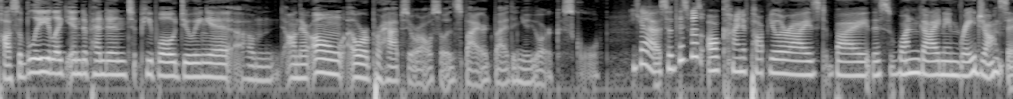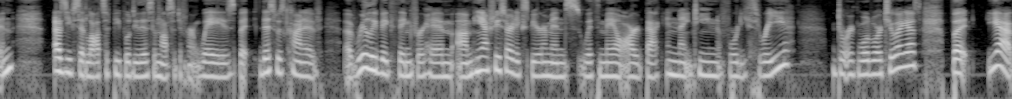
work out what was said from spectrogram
possibly like independent people doing it um, on their own, or perhaps they were also inspired by the New York school. Yeah, so this was all kind of popularized by this one guy named Ray Johnson. As you've said, lots of people do this in lots of different ways, but this was kind of a really big thing for him. Um, he actually started experiments with mail art back in 1943 during World War II, I guess. But yeah,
